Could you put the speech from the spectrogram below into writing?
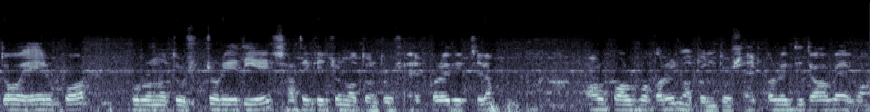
তো এরপর পুরনো তুষ ছড়িয়ে দিয়ে সাথে কিছু নতুন তুষ অ্যাড করে দিচ্ছিলাম। অল্প অল্প করে নতুন তুষ অ্যাড করে দিতে হবে এবং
